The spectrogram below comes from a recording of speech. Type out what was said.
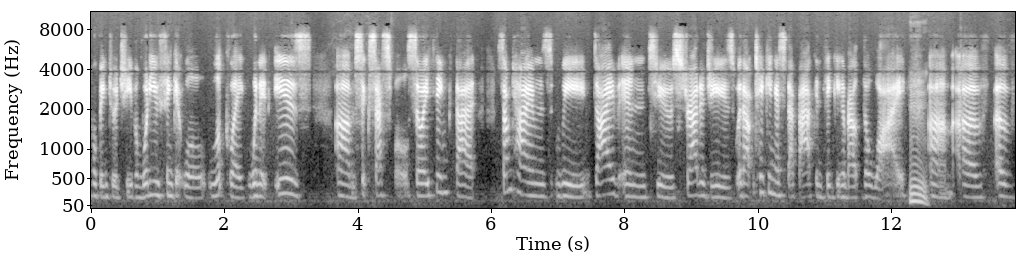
hoping to achieve and what do you think it will look like when it is um, successful. So I think that sometimes we dive into strategies without taking a step back and thinking about the why mm. um, of of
